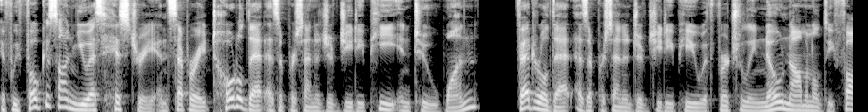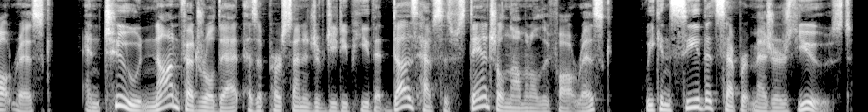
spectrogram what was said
If we focus on US history and separate total debt as a percentage of GDP into 1 federal debt as a percentage of GDP with virtually no nominal default risk, and two, non federal debt as a percentage of GDP that does have substantial nominal default risk, we can see that separate measures used.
